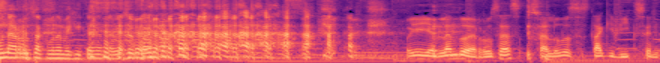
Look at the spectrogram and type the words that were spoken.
Una rusa con una mexicana también se puede. Oye, y hablando de rusas, saludos a Stacky Dixon.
